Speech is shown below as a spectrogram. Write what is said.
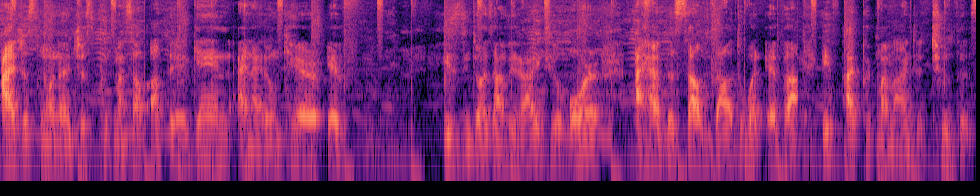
i just want to just put myself out there again and i don't care if izinto azihambi right or i have the self-doubt whatever. If i put my mind to this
